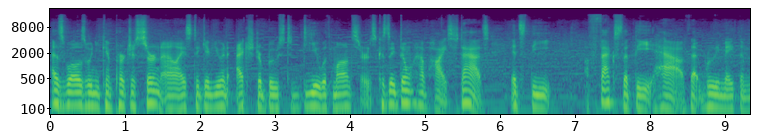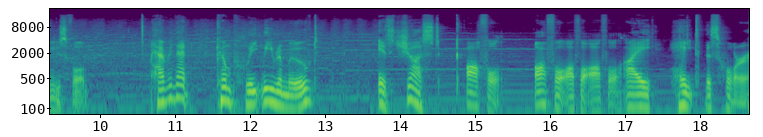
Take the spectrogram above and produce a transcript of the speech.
as well as when you can purchase certain allies to give you an extra boost to deal with monsters, because they don't have high stats. It's the effects that they have that really make them useful. Having that completely removed is just awful. Awful, awful, awful. I hate this horror.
